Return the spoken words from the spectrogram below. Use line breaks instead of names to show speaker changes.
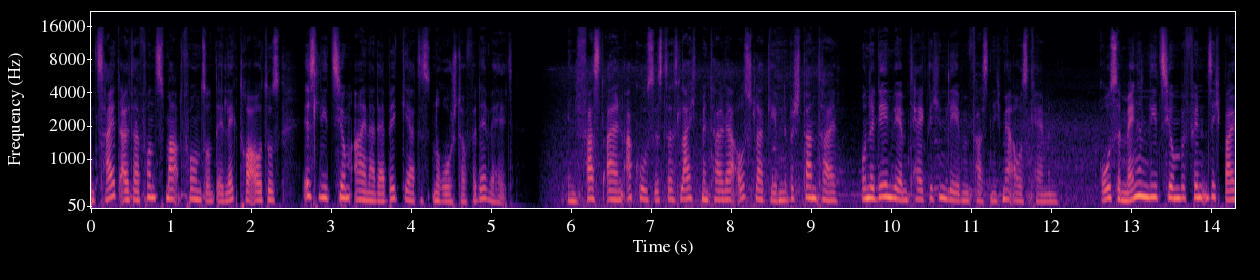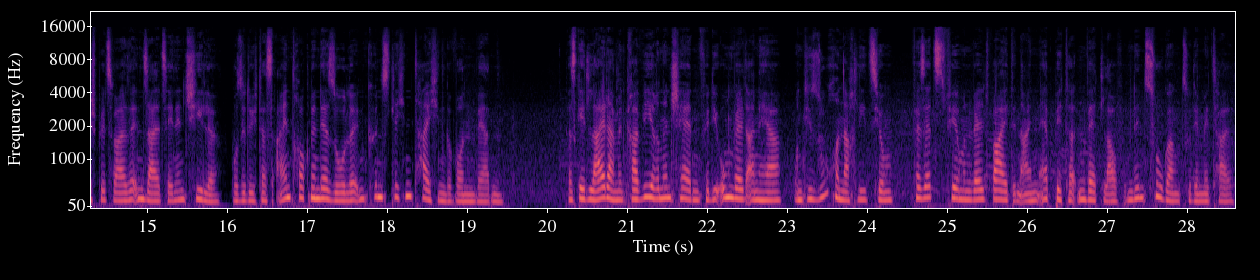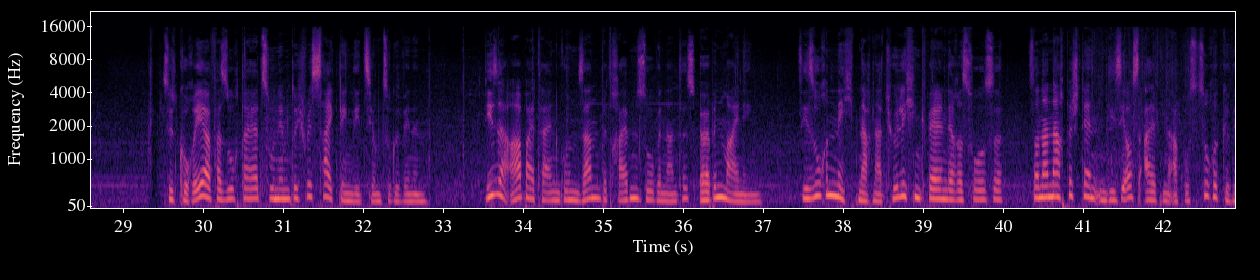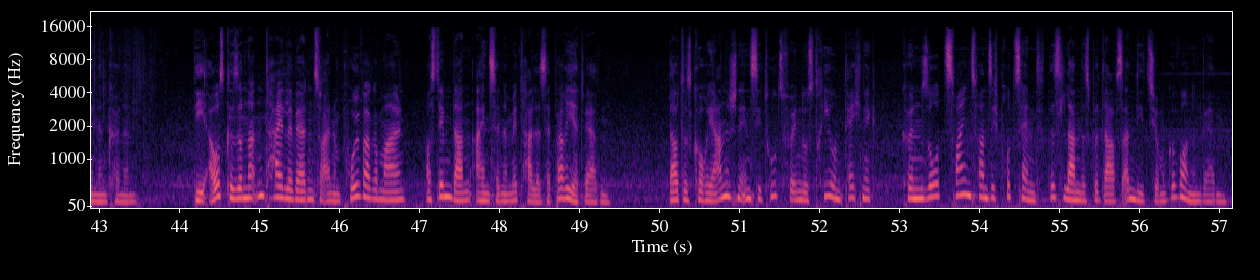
Im Zeitalter von Smartphones und Elektroautos ist Lithium einer der begehrtesten Rohstoffe der Welt. In fast allen Akkus ist das Leichtmetall der ausschlaggebende Bestandteil, ohne den wir im täglichen Leben fast nicht mehr auskämen. Große Mengen Lithium befinden sich beispielsweise in Salzseen in Chile, wo sie durch das Eintrocknen der Sohle in künstlichen Teichen gewonnen werden. Das geht leider mit gravierenden Schäden für die Umwelt einher und die Suche nach Lithium versetzt Firmen weltweit in einen erbitterten Wettlauf um den Zugang zu dem Metall. Südkorea versucht daher zunehmend durch Recycling Lithium zu gewinnen. Diese Arbeiter in Gunsan betreiben sogenanntes Urban Mining. Sie suchen nicht nach natürlichen Quellen der Ressource, sondern nach Beständen, die sie aus alten Akkus zurückgewinnen können. Die ausgesonderten Teile werden zu einem Pulver gemahlen, aus dem dann einzelne Metalle separiert werden. Laut des Koreanischen Instituts für Industrie und Technik können so 22 Prozent des Landesbedarfs an Lithium gewonnen werden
